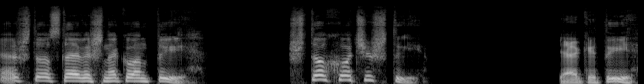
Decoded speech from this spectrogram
А что ставишь на кон ты? Что хочешь ты? Как и ты,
